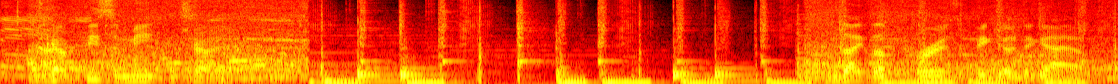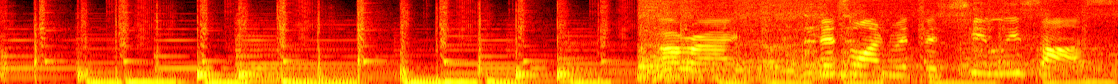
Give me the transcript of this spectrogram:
Just got a piece of meat and try it. It's like the Peru's pico de gallo. One with the chili sauce.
